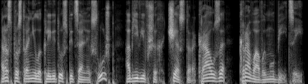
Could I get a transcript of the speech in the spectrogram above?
распространила клевету специальных служб, объявивших Честера Крауза кровавым убийцей.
